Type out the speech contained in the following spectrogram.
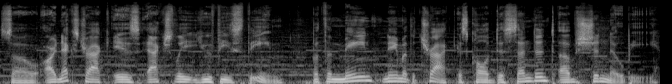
So our next track is actually Yuffie's theme, but the main name of the track is called Descendant of Shinobi.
